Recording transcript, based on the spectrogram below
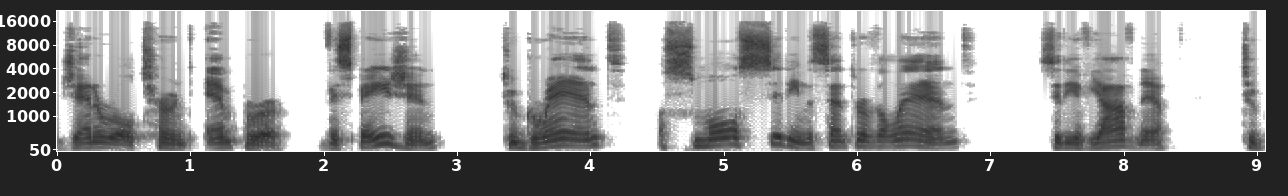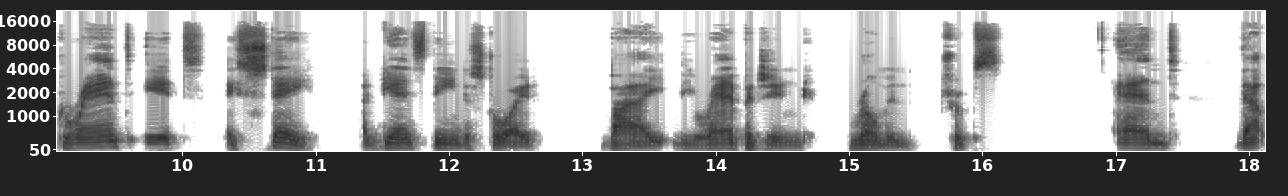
general turned emperor Vespasian to grant a small city in the center of the land, city of Yavne, to grant it a stay against being destroyed by the rampaging Roman troops. And that,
